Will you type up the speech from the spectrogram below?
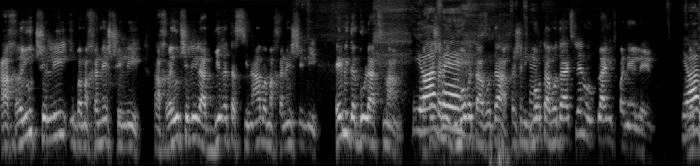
האחריות שלי היא במחנה שלי, האחריות שלי להדביר את השנאה במחנה שלי. הם ידאגו לעצמם. יואב... אחרי שאני אגמור את העבודה, אחרי שנגמור כן. את העבודה אצלנו, אולי נתפנה אליהם. יואב,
